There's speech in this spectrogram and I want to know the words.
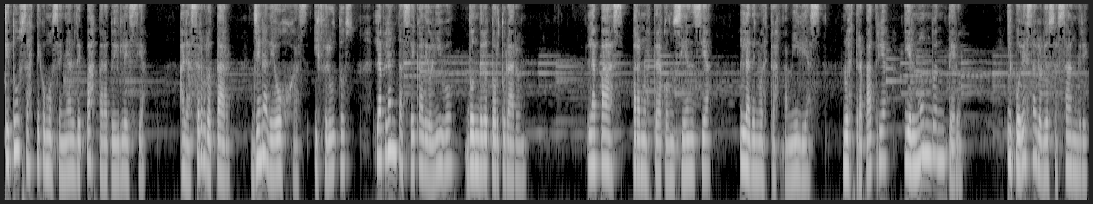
que tú usaste como señal de paz para tu iglesia, al hacer brotar, llena de hojas y frutos, la planta seca de olivo donde lo torturaron. La paz para nuestra conciencia, la de nuestras familias, nuestra patria y el mundo entero, y por esa gloriosa sangre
